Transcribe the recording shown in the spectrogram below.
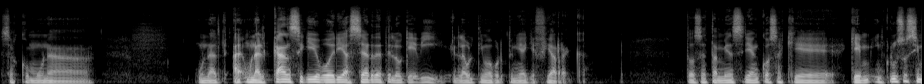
Eso es como una, un alcance que yo podría hacer desde lo que vi en la última oportunidad que fui a Rec. Entonces también serían cosas que, incluso si,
